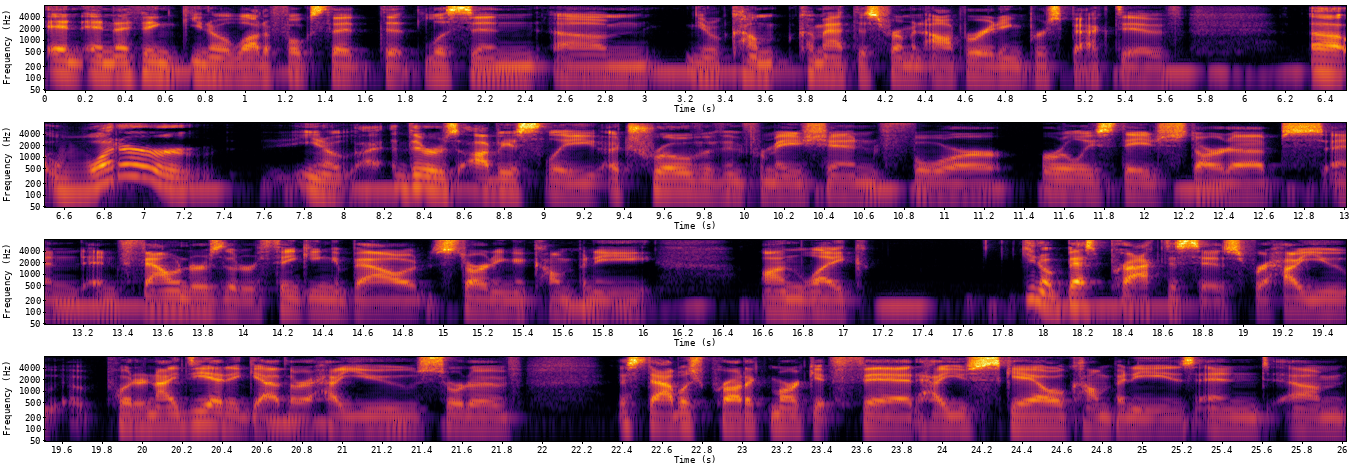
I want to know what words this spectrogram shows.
and and I think you know a lot of folks that that listen, um, you know, come come at this from an operating perspective. Uh, what are you know? There's obviously a trove of information for early stage startups and and founders that are thinking about starting a company on like you know best practices for how you put an idea together, how you sort of establish product market fit, how you scale companies, and um,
